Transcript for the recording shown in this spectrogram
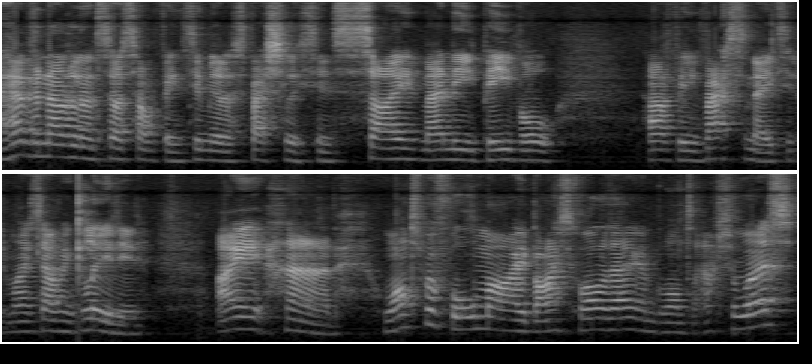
hope the Netherlands does something similar, especially since so many people have been vaccinated, myself included. I had once before my bicycle holiday and once afterwards.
